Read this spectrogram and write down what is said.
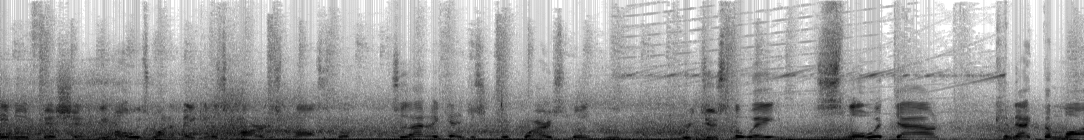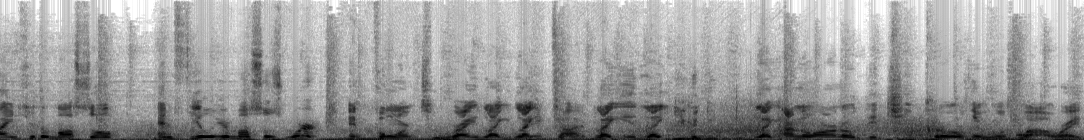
inefficient. We always want to make it as hard as possible. So that again just requires to reduce the weight, slow it down, connect the mind to the muscle, and feel your muscles work. and form too, right? Like like Big time. like like you can do like I know Arnold did cheat curls every once in a while, right?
